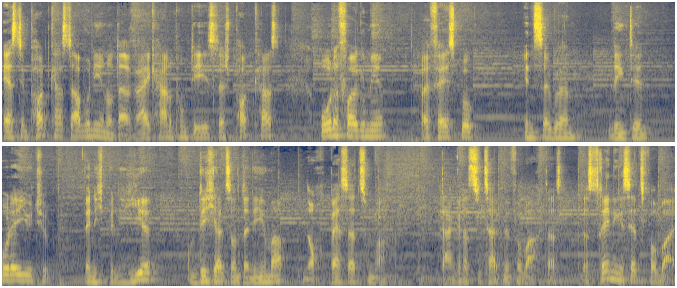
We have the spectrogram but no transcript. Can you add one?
Erst den Podcast abonnieren unter reikane.de slash podcast oder folge mir bei Facebook, Instagram, LinkedIn oder YouTube. Denn ich bin hier, um dich als Unternehmer noch besser zu machen. Danke, dass du Zeit mit mir verbracht hast. Das Training ist jetzt vorbei.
